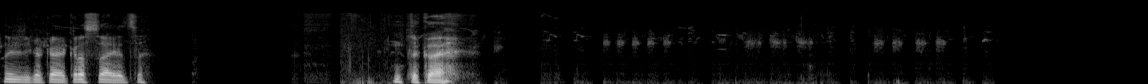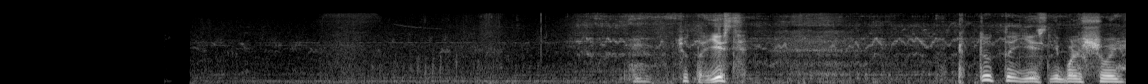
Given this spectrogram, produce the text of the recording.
Смотрите, какая красавица. Вот такая. Что-то есть. Кто-то есть небольшой.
